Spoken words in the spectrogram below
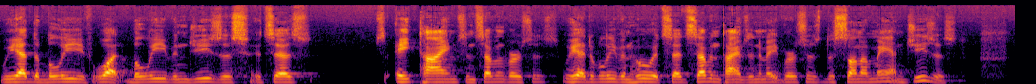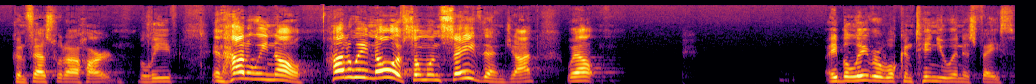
we had to believe what? Believe in Jesus. It says eight times in seven verses. We had to believe in who? It said seven times in the eight verses the Son of Man, Jesus. Confess with our heart, believe. And how do we know? How do we know if someone's saved then, John? Well, a believer will continue in his faith.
